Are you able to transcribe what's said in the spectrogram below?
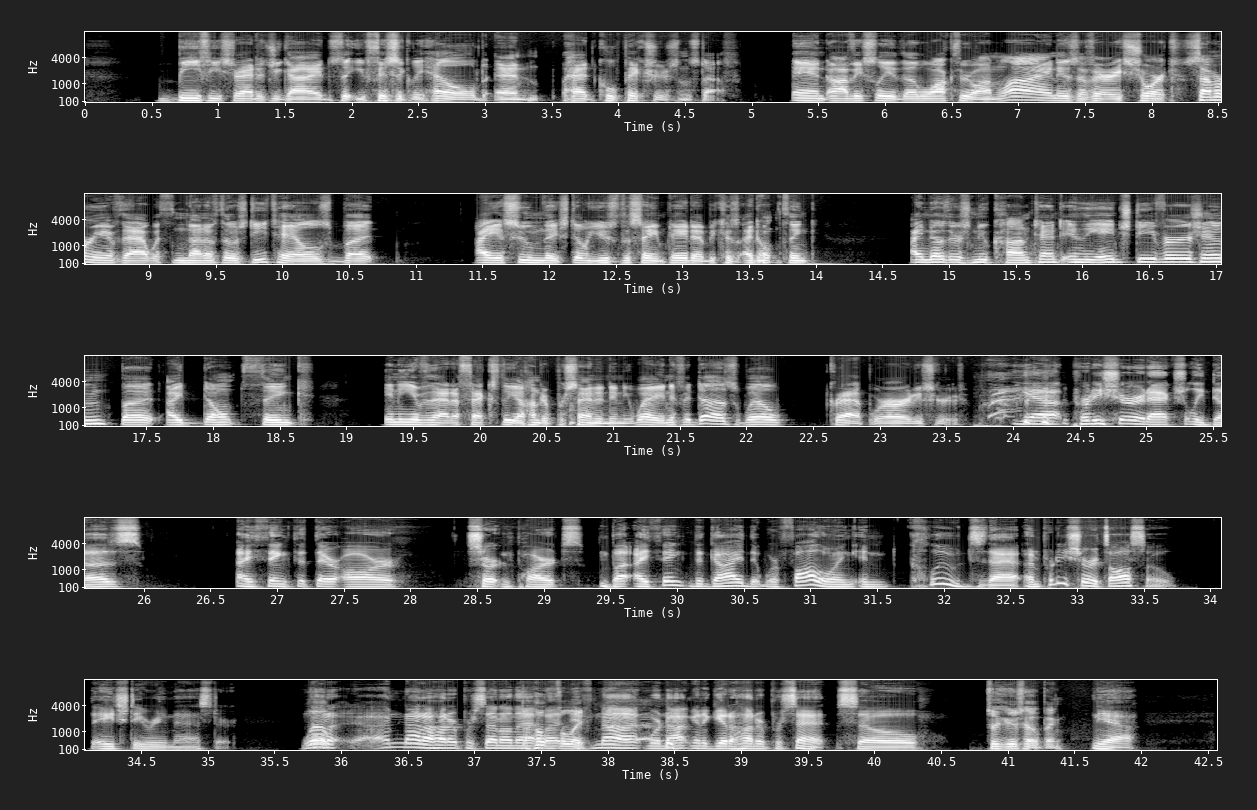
beefy strategy guides that you physically held and had cool pictures and stuff. And obviously, the walkthrough online is a very short summary of that with none of those details, but I assume they still use the same data because I don't think. I know there's new content in the HD version, but I don't think any of that affects the 100% in any way. And if it does, well, crap, we're already screwed. yeah, pretty sure it actually does. I think that there are certain parts, but I think the guide that we're following includes that. I'm pretty sure it's also the HD remaster. Well- not, I'm not 100% on that, Hopefully. but if not, we're not going to get 100%. So, So here's hoping. yeah.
